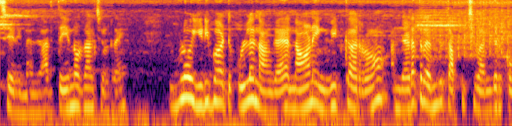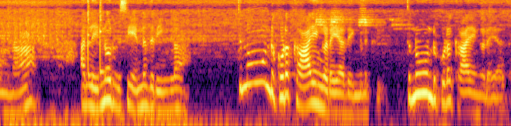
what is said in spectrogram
சரி நான் அடுத்த இன்னொரு நாள் சொல்கிறேன் இவ்வளோ இடிபாட்டுக்குள்ளே நாங்கள் நானும் எங்கள் வீட்டுக்காரரும் அந்த இடத்துல இருந்து தப்பிச்சு வந்திருக்கோம்னா அதில் இன்னொரு விஷயம் என்ன தெரியுங்களா? இத்தினூண்டு கூட காயம் கிடையாது எங்களுக்கு. இத்தினூண்டு கூட காயம் கிடையாது.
